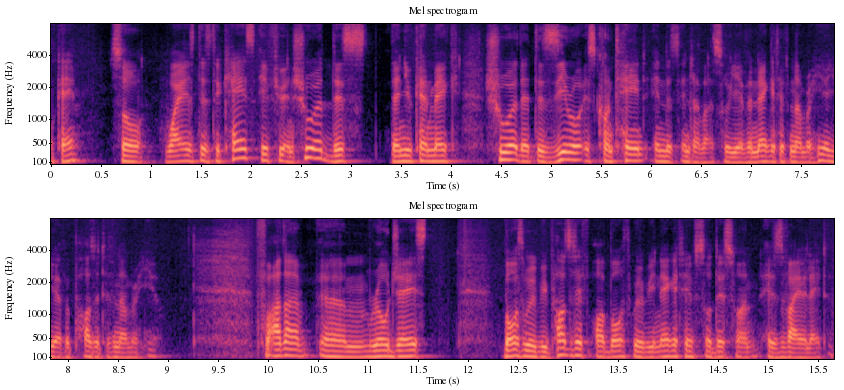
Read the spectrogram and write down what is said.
Okay, so why is this the case? If you ensure this then you can make sure that the zero is contained in this interval. So you have a negative number here, you have a positive number here. For other um, rho j's, both will be positive or both will be negative, so this one is violated.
